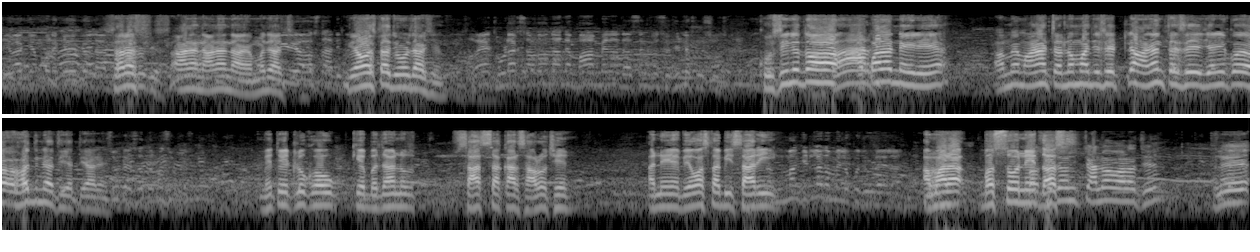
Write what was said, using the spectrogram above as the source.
સેવા કેમ્પોને કેવો કેવો લાગે સરસ. આનંદ આનંદ આવે. મજા છે. વ્યવસ્થા જોરદાર છે. ખુશીને તો અપાર જ નહીં રહે અમે મારા ચરણોમાં જશે એટલે આનંદ થશે. જેની કોઈ હદ નથી અત્યારે. મેં તો એટલું કહું કે બધાનો સાથ સહકાર સારો છે. અને વ્યવસ્થા બી સારી. એમાં કેટલા તમે લોકો જોડાયેલા? અમારા બસો ને દસ ચાલવા વાળા છે. અને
